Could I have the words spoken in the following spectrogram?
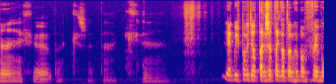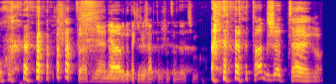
Ech, tak, że tak. E jakbyś powiedział tak, że tego, to chyba wybuchł. Co? Nie, nie, nie um, będę takich żartów rzucał na odcinku. Także tego.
